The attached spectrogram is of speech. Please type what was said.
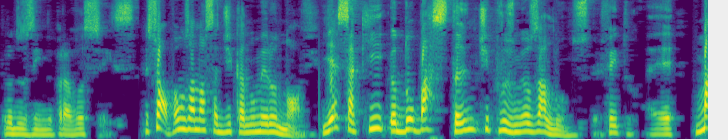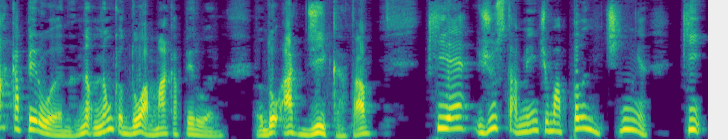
produzindo para vocês. Pessoal, vamos à nossa dica número 9. E essa aqui eu dou bastante para os meus alunos, perfeito? É maca peruana. Não, não que eu dou a maca peruana, eu dou a dica, tá? Que é justamente uma plantinha que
